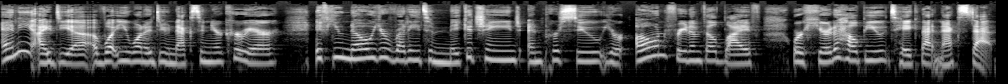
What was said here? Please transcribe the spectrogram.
any idea of what you want to do next in your career. If you know you're ready to make a change and pursue your own freedom filled life, we're here to help you take that next step.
